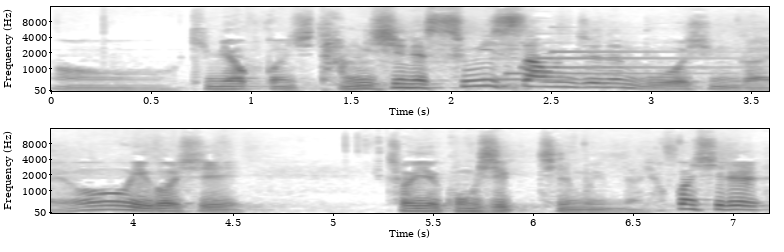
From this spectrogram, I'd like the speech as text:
어, 김혁건 씨, 당신의 sweet sound는 무엇인가요? 이것이 저희의 공식 질문입니다. 혁건 씨를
